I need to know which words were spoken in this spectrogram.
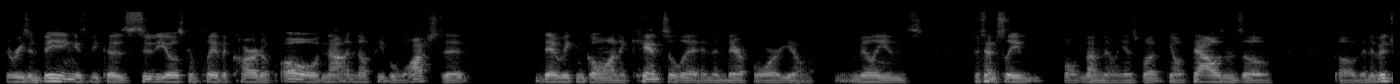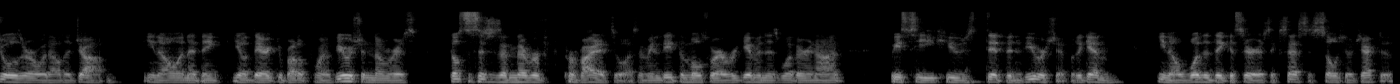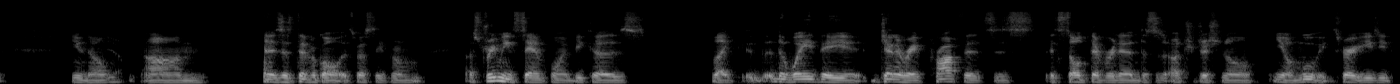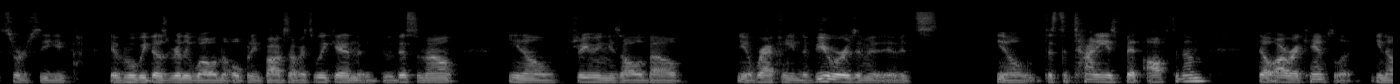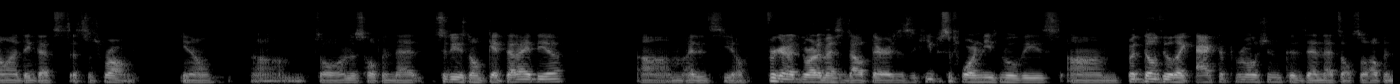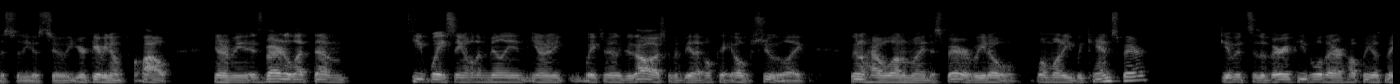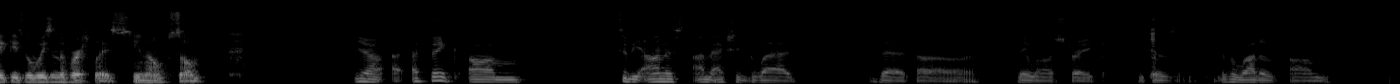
The reason being is because studios can play the card of oh not enough people watched it, then we can go on and cancel it, and then therefore you know millions, potentially well not millions but you know thousands of of individuals are without a job. You know, and I think you know Derrick you brought up point of viewership numbers. Those decisions are never provided to us. I mean, the most we're ever given is whether or not we see huge dip in viewership. But again, you know, whether they consider a success is so subjective. You know, um, and it's just difficult, especially from a streaming standpoint, because like the, the way they generate profits is it's so different than this is a traditional you know movie. It's very easy to sort of see if a movie does really well in the opening box office weekend and do this amount. You know, streaming is all about you know racking in the viewers, and if it's you know just the tiniest bit off to them, they'll outright cancel it. You know, I think that's that's just wrong. You know, um, so I'm just hoping that studios don't get that idea. Um, I just you know figured I'd throw a message out there is just to keep supporting these movies. Um, but don't do like active promotion because then that's also helping the studios too. You're giving them clout. You know what I mean? It's better to let them keep wasting all the million, you know, wasting millions of dollars. Going to be like, okay, oh shoot, like we don't have a lot of money to spare, but you know what money we can spare? Give it to the very people that are helping us make these movies in the first place. You know, so Yeah, I, think um to be honest, I'm actually glad that uh they went on strike because there's a lot of um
